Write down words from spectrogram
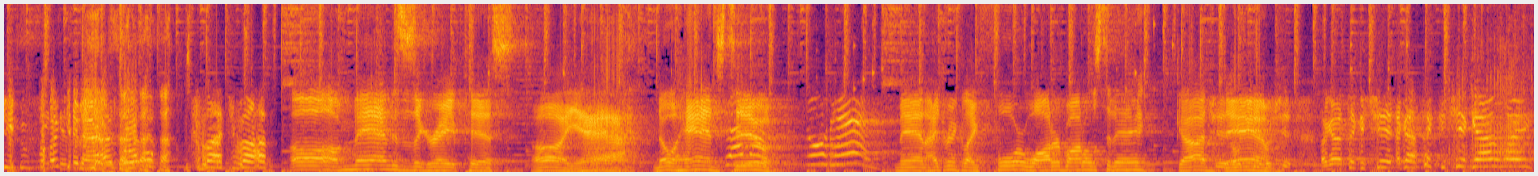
you fucking asshole! SpongeBob! Oh man, this is a great piss. Oh yeah. No hands too. No hands. Man, I drank like four water bottles today. God Shit, oh, damn. shit, oh, shit. I gotta take a shit. I gotta take a shit. Get out of the way.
